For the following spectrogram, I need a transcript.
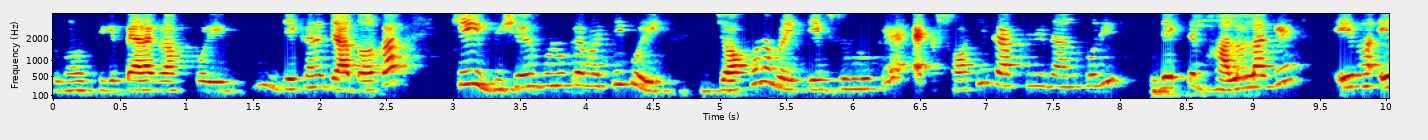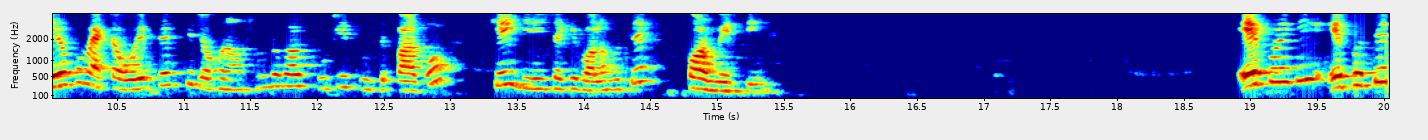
তোমার হচ্ছে কি প্যারাগ্রাফ করি যেখানে যা দরকার, সেই বিষয়গুলোকে আমরা কি করি? যখন আমরা এই টেক্সট গুলোকে একটা সঠিক আকৃতি দান করি, দেখতে ভালো লাগে এরকম একটা ওয়েব পেজকে যখন আমরা সুন্দরভাবে ফুটিয়ে তুলতে পারব, সেই জিনিসটাকে বলা হচ্ছে ফরম্যাটিং এরপরে কি? এরপর হচ্ছে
